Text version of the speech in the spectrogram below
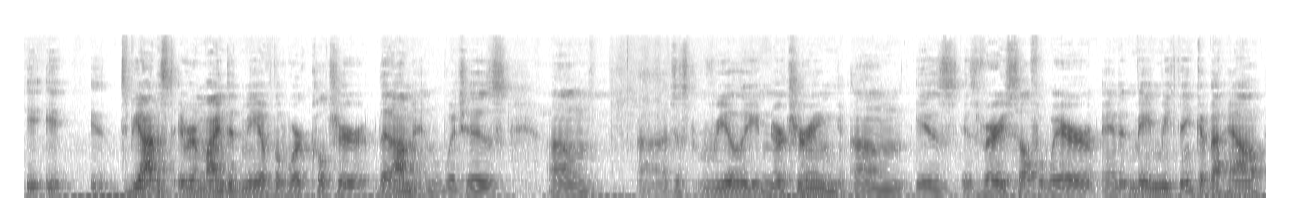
it, it, it, to be honest, it reminded me of the work culture that I'm in, which is um, uh, just really nurturing, um, is is very self aware, and it made me think about how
